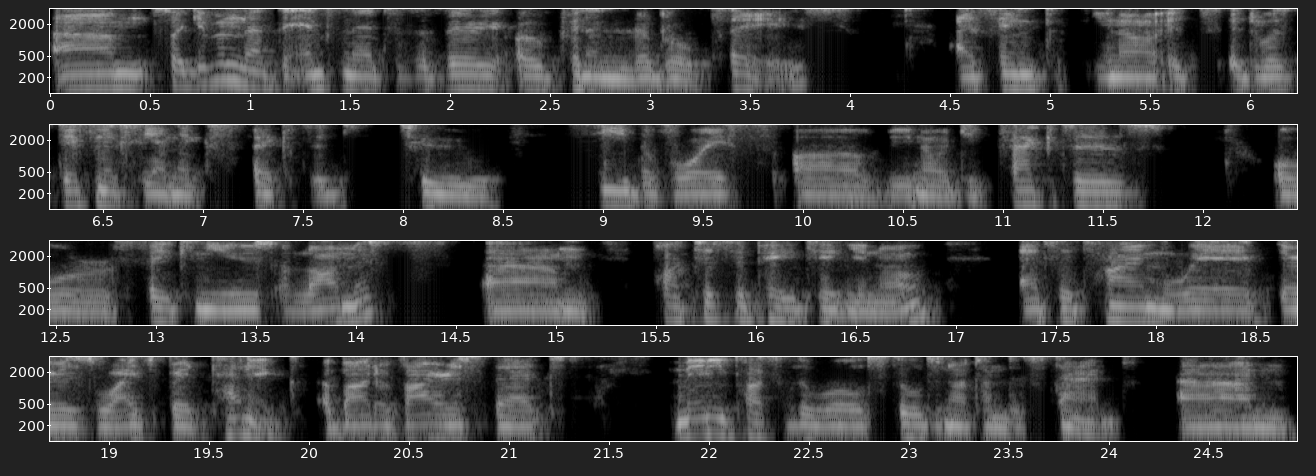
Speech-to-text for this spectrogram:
Um, so, given that the internet is a very open and liberal place, I think you know it was definitely unexpected to see the voice of you know detractors or fake news alarmists um, participating, you know, at a time where there is widespread panic about a virus that many parts of the world still do not understand. Um,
